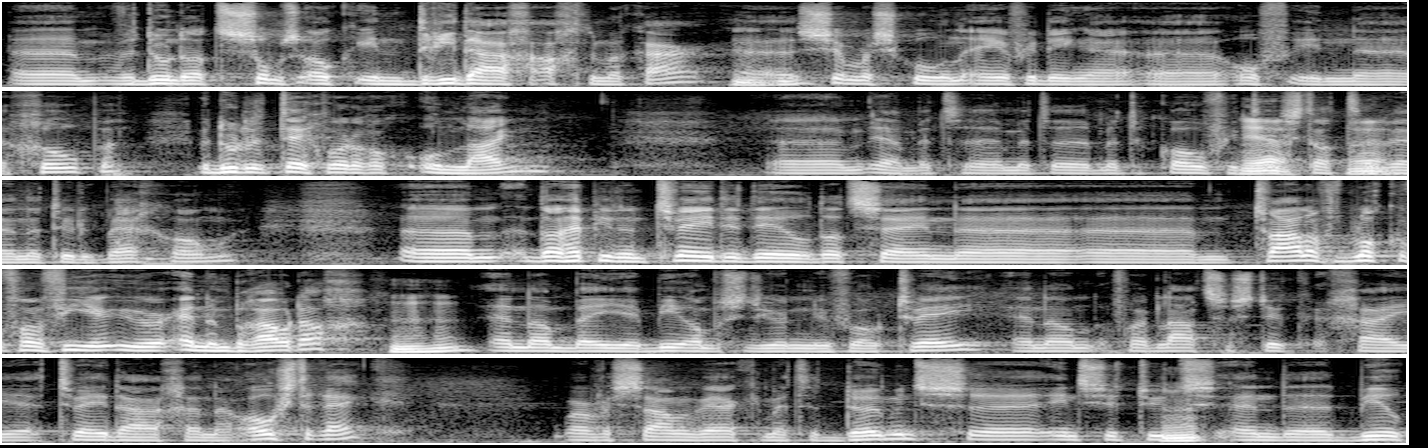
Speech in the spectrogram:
Ehm, we doen dat soms ook in drie dagen achter elkaar. Eh, summer School in Everdingen eh, of in eh, Gulpen. We doen het tegenwoordig ook online. Ehm, ja, met, met, de met de COVID Ja, is dat ja. er natuurlijk bijgekomen. Ehm, dan heb je een tweede deel, dat zijn twaalf blokken van vier uur en een brouwdag. Mhm. En dan ben je bierambassadeur niveau 2. En dan voor het laatste stuk ga je twee dagen naar Oostenrijk. Waar we samenwerken met het Deumens Instituut en de Bier-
